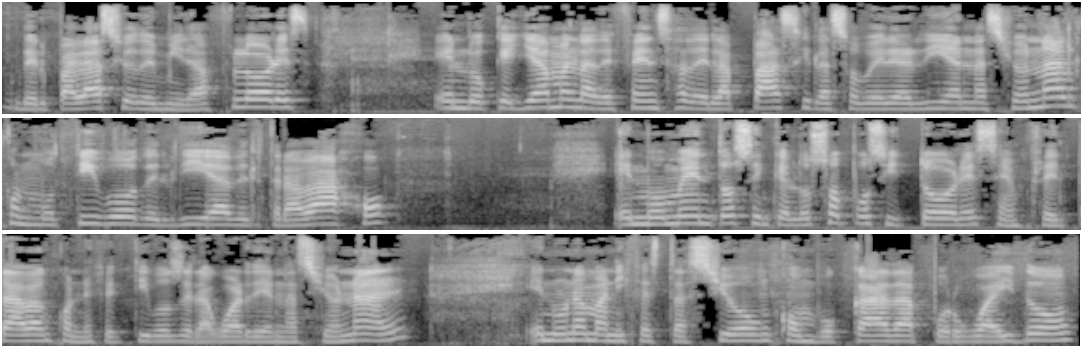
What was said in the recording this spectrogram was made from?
del Palacio de Miraflores en lo que llaman la defensa de la paz y la soberanía nacional con motivo del Día del Trabajo en momentos en que los opositores se enfrentaban con efectivos de la Guardia Nacional, en una manifestación convocada por Guaidó,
